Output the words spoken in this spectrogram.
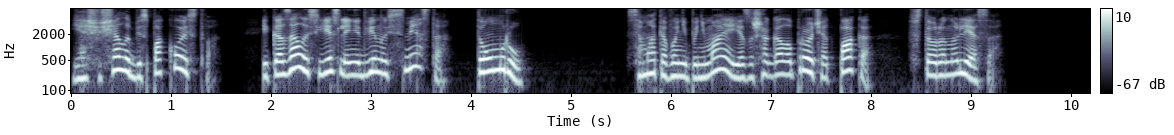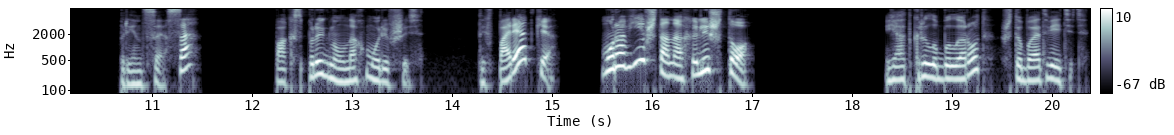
Я ощущала беспокойство, И казалось, если не двинусь с места, то умру. Сама того не понимая, я зашагала прочь от Пака в сторону леса. «Принцесса?» Пак спрыгнул, нахмурившись. «Ты в порядке? Муравьи в штанах или что?» Я открыла было рот, чтобы ответить.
